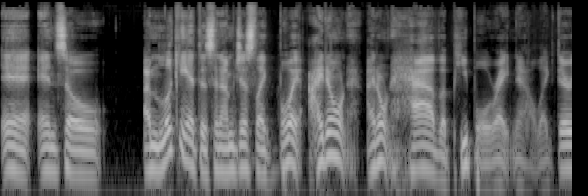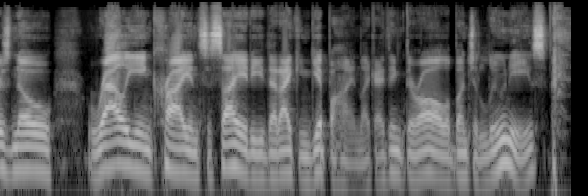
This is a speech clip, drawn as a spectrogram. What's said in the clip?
and, and so I'm looking at this and I'm just like, boy, I don't I don't have a people right now. Like there's no rallying cry in society that I can get behind. Like I think they're all a bunch of loonies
